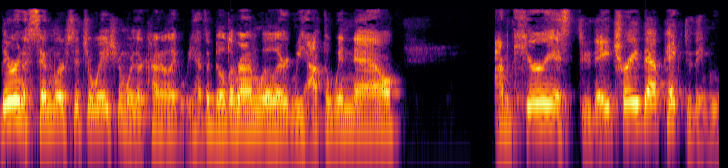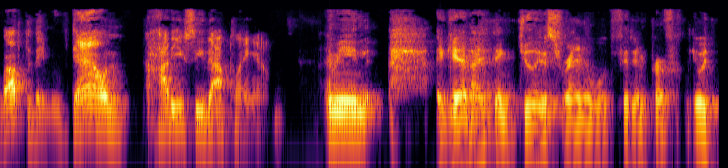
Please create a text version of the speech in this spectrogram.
They're in a similar situation where they're kind of like, we have to build around Lillard. We have to win now. I'm curious, do they trade that pick? Do they move up? Do they move down? How do you see that playing out? I mean, again, I think Julius Randle would fit in perfectly. It would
